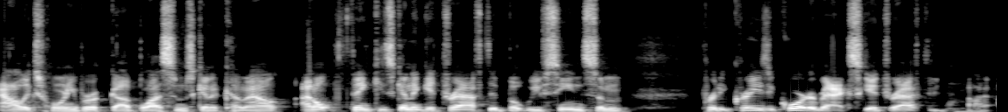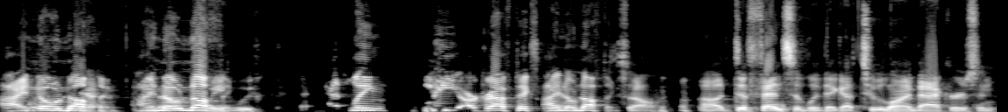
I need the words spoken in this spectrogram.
Alex Hornibrook, God bless him, is going to come out. I don't think he's going to get drafted, but we've seen some pretty crazy quarterbacks get drafted. I, I know nothing. Yeah, I know no, nothing. We, Etling, Lee, our draft picks, yeah, I know nothing. So uh, defensively, they got two linebackers and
